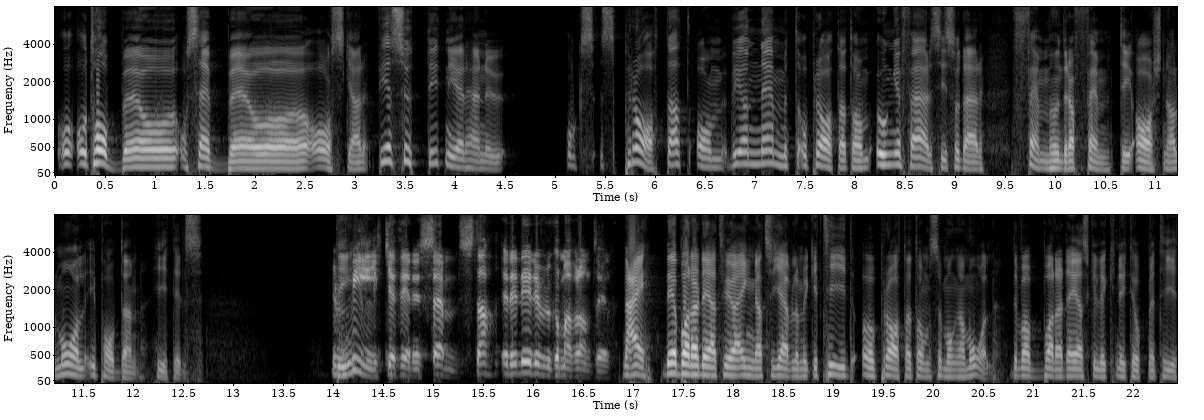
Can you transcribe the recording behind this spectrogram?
och, och Tobbe och, och Sebbe och, och Oskar, vi har suttit ner här nu och pratat om, vi har nämnt och pratat om ungefär sådär 550 Arsenal-mål i podden hittills. Det... Vilket är det sämsta? Är det det du vill komma fram till? Nej, det är bara det att vi har ägnat så jävla mycket tid och pratat om så många mål. Det var bara det jag skulle knyta ihop med 10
